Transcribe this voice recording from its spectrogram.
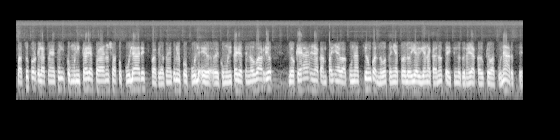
pasó porque las organizaciones comunitarias hagan ollas populares, para que las organizaciones eh, comunitarias en los barrios lo que hagan en la campaña de vacunación cuando vos tenías todos los días Viviana Canosa diciendo que no había que vacunarse.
